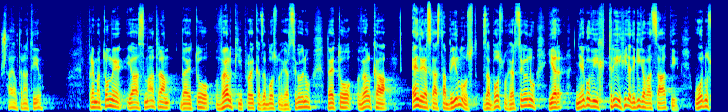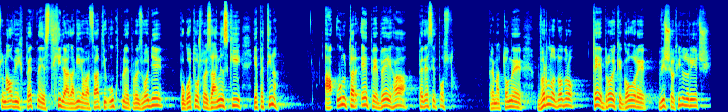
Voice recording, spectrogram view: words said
šta je alternativa? Prema tome, ja smatram da je to veliki projekat za Bosnu i Hercegovinu, da je to velika energetska stabilnost za Bosnu i Hercegovinu, jer njegovih 3000 gigavat sati u odnosu na ovih 15.000 gigavat sati ukupne proizvodnje, pogotovo što je zajminski, je petina. A unutar EPBH 50%. Prema tome, vrlo dobro te brojke govore više od hiljadu riječi.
